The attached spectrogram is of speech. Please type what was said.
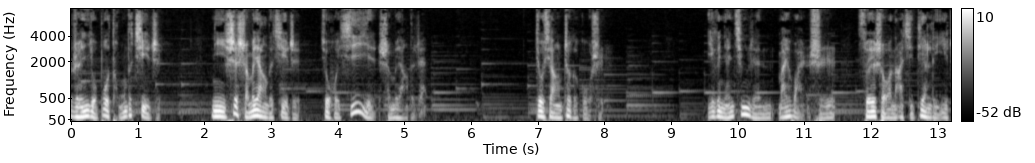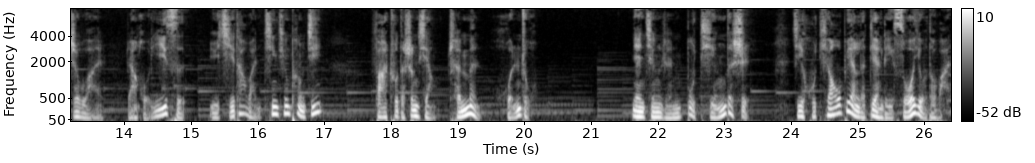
人有不同的气质，你是什么样的气质，就会吸引什么样的人。”就像这个故事，一个年轻人买碗时，随手拿起店里一只碗，然后依次与其他碗轻轻碰击，发出的声响沉闷浑浊。年轻人不停的试，几乎挑遍了店里所有的碗，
